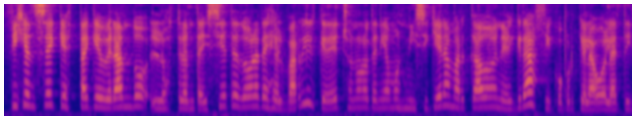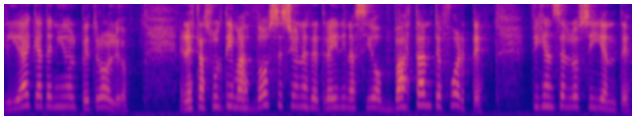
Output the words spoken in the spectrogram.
fíjense que está quebrando los 37 dólares el barril, que de hecho no lo teníamos ni siquiera marcado en el gráfico, porque la volatilidad que ha tenido el petróleo en estas últimas dos sesiones de trading ha sido bastante fuerte. Fíjense en lo siguiente,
